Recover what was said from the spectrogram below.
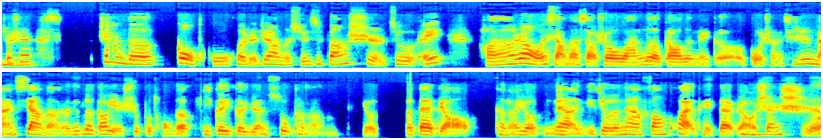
就是这样的构图或者这样的学习方式，就哎。好像让我想到小时候玩乐高的那个过程，其实蛮像的。然后乐高也是不同的一个一个元素，可能有的代表，可能有那样有的那样方块可以代表山石，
